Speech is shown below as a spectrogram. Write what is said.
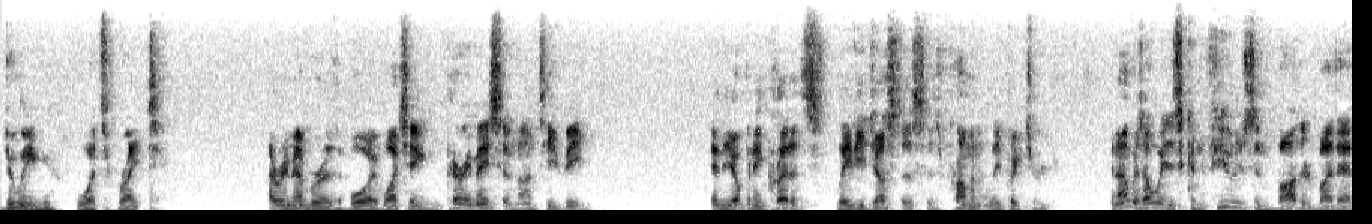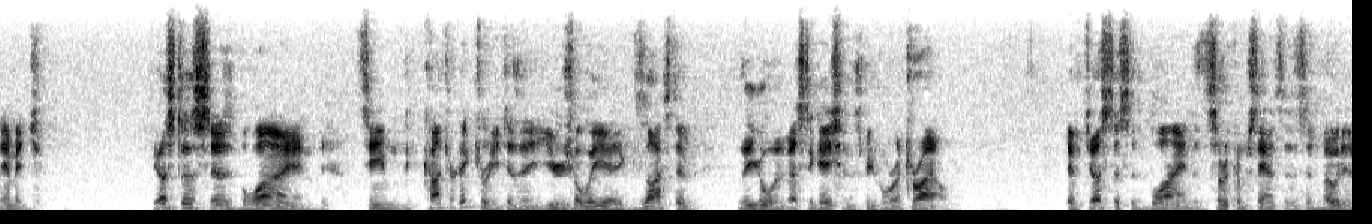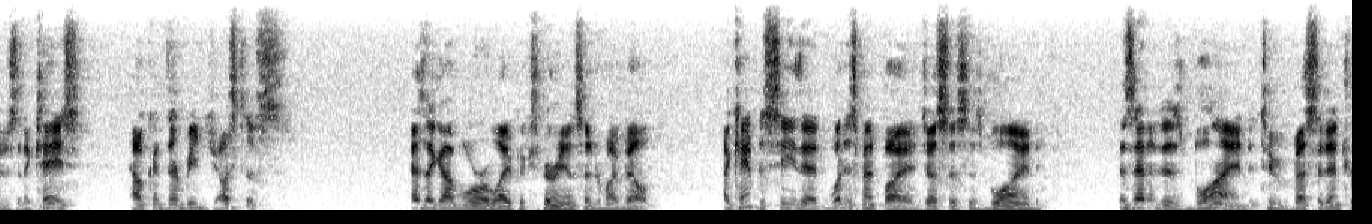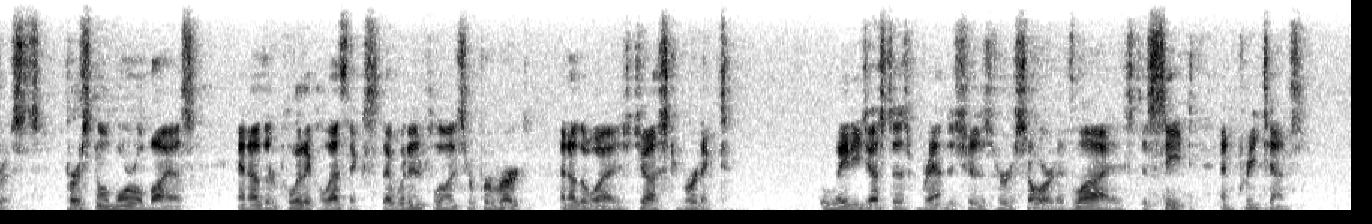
doing what's right. I remember as a boy watching Perry Mason on TV. In the opening credits, Lady Justice is prominently pictured, and I was always confused and bothered by that image. Justice is blind seemed contradictory to the usually exhaustive legal investigations before a trial. If justice is blind to the circumstances and motives in a case, how could there be justice? As I got more life experience under my belt, I came to see that what is meant by justice is blind is that it is blind to vested interests, personal moral bias, and other political ethics that would influence or pervert an otherwise just verdict. Lady Justice brandishes her sword at lies, deceit, and pretense,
